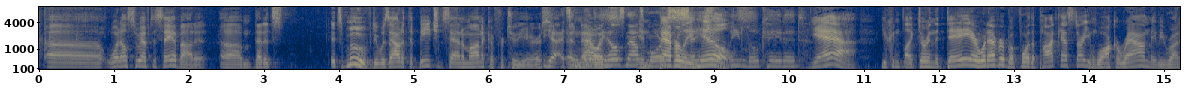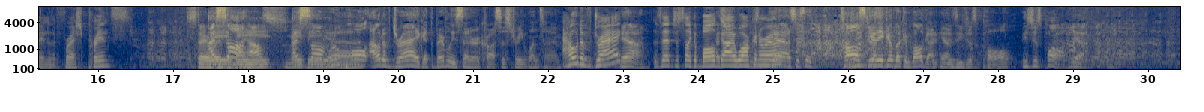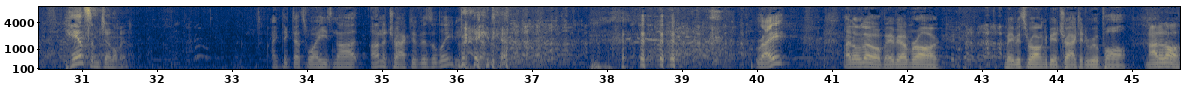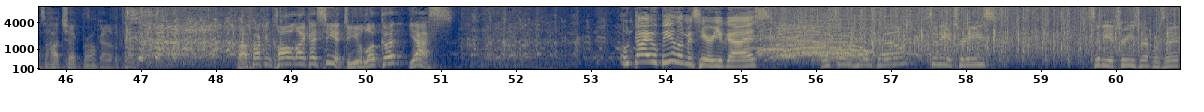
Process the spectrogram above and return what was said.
uh, what else do we have to say about it? Um, that it's it's moved. It was out at the beach in Santa Monica for two years. Yeah, it's in now Beverly Hills now. It's in more Beverly centrally Hills. located. Yeah. You can like during the day or whatever before the podcast start. You can walk around, maybe run into the Fresh Prince. Stay away I from saw- my house. I Maybe, saw uh, RuPaul out of drag at the Beverly Center across the street one time. Out of drag? Yeah. Is that just like a bald guy walking around? Yeah, it's just a tall, skinny, good-looking bald guy. Yeah. Is he just Paul? He's just Paul. Yeah. Handsome gentleman. I think that's why he's not unattractive as a lady. right? I don't know. Maybe I'm wrong. Maybe it's wrong to be attracted to RuPaul. Not at all. It's a hot chick, bro. Kind of the point. I fucking call it like I see it. Do you look good? Yes. Ngaio Bealum is here, you guys. What's up, hometown? City of Trees. City of Trees represent.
